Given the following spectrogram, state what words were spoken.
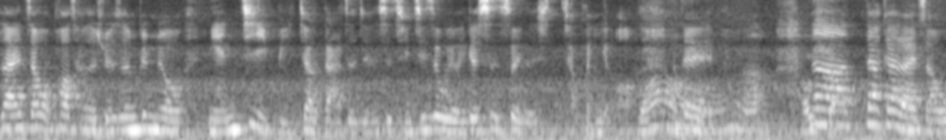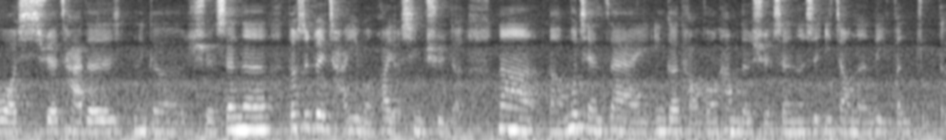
来找我泡茶的学生并没有年纪比较大这件事情。其实我有一个四岁的小朋友，哇，对那大概来找我学茶的那个学生呢，都是对茶艺文化有兴趣的。那呃，目前在英歌陶工，他们的学生呢是依照能力分组的，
